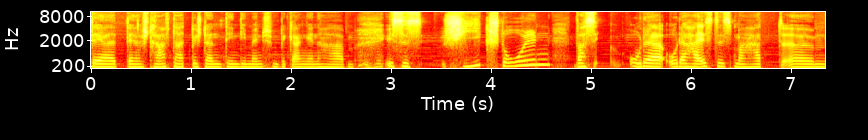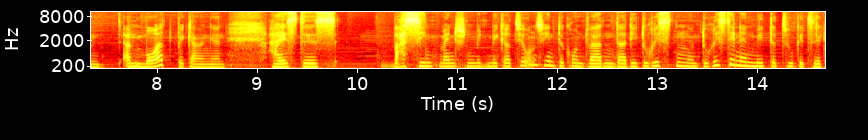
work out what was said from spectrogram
der, der Straftatbestand, den die Menschen begangen haben? Ist es Ski gestohlen? Was, oder, oder heißt es, man hat ähm, einen Mord begangen? Heißt es, was sind Menschen mit Migrationshintergrund? Werden da die Touristen und Touristinnen mit dazugezählt?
